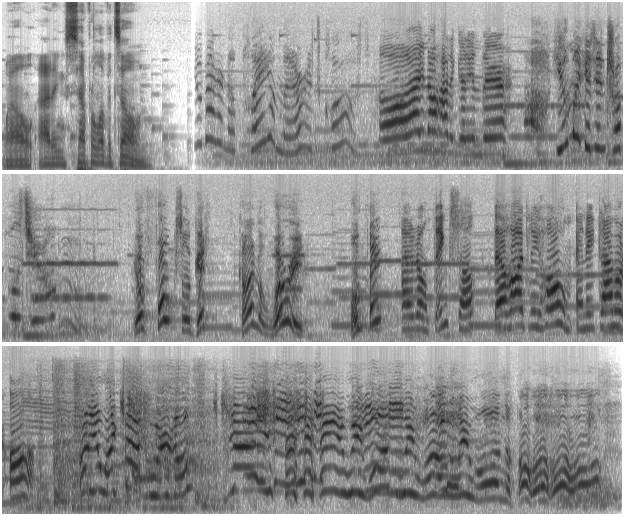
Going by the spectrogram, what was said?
while adding several of its own. You better not play in there, it's closed. Oh, I know how to get in there. You might get in trouble, Jiro. Hmm. Your folks will get kind of worried, won't they? I don't think so. They're hardly home any time at all. How do you like that, weirdo? We won, we won, we won!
